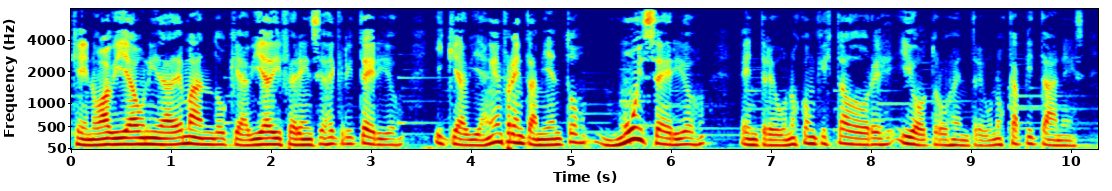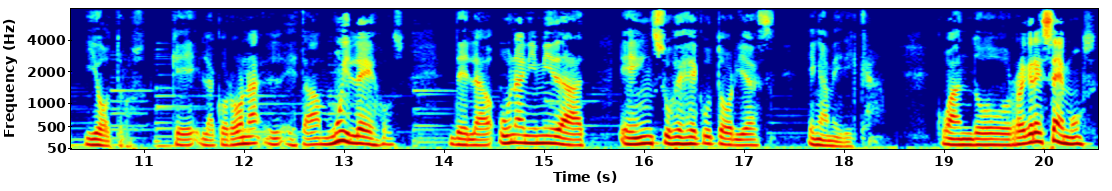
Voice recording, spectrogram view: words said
que no había unidad de mando, que había diferencias de criterios y que habían enfrentamientos muy serios entre unos conquistadores y otros, entre unos capitanes y otros, que la corona estaba muy lejos de la unanimidad en sus ejecutorias en América. Cuando regresemos,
